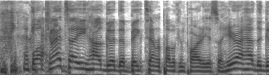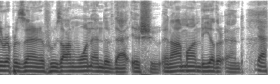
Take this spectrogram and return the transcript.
Well, can I tell you how good the Big Tent Republican Party is? So here I have the good representative who's on one end of that issue, and I'm on the other end. Yeah.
